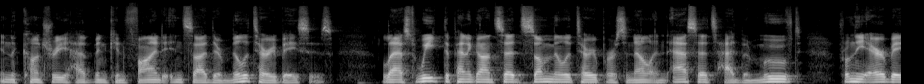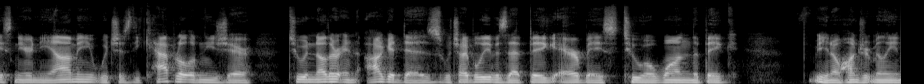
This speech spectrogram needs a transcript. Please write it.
in the country have been confined inside their military bases. Last week, the Pentagon said some military personnel and assets had been moved from the airbase near Niamey, which is the capital of Niger, to another in Agadez, which I believe is that big airbase 201, the big, you know, $100 million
